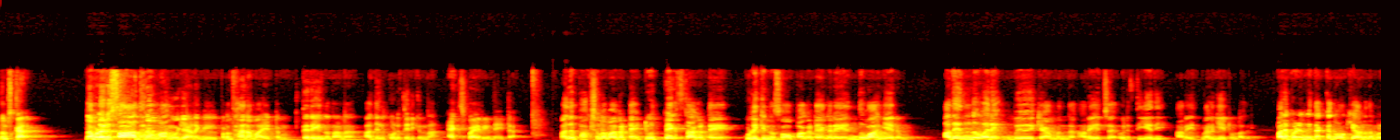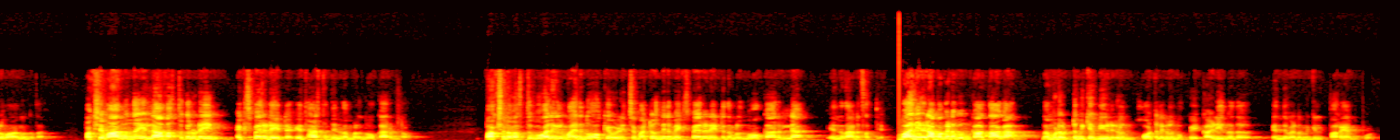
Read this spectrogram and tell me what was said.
നമസ്കാരം. നമ്മളൊരു സാധനം വാങ്ങുകയാണെങ്കിൽ പ്രധാനമായിട്ടും തിരയുന്നതാണ് അതിൽ കൊടുത്തിരിക്കുന്ന എക്സ്പയറി ഡേറ്റ് അത് ഭക്ഷണമാകട്ടെ ടൂത്ത് പേസ്റ്റ് ആകട്ടെ കുളിക്കുന്ന സോപ്പാകട്ടെ അങ്ങനെ എന്തു വാങ്ങിയാലും അത് എന്നു വരെ ഉപയോഗിക്കാമെന്ന് അറിയിച്ച് ഒരു തീയതി അറിയി നൽകിയിട്ടുണ്ട് പലപ്പോഴും ഇതൊക്കെ നോക്കിയാണ് നമ്മൾ വാങ്ങുന്നത്. പക്ഷെ വാങ്ങുന്ന എല്ലാ വസ്തുക്കളുടെയും എക്സ്പയറി ഡേറ്റ് യഥാർത്ഥത്തിൽ നമ്മൾ നോക്കാറുണ്ടോ? ഭക്ഷണ വസ്തുവോ അല്ലെങ്കിൽ മരുന്നോ ഒക്കെ ഒഴിച്ച് മറ്റൊന്നിനും എക്സ്പയർ ഡേറ്റ് നമ്മൾ നോക്കാറില്ല എന്നതാണ് സത്യം. വലിയൊരു അപകടവും കാത്താകാം നമ്മുടെ ഒട്ടുമിക്ക വീടുകളും ഹോട്ടലുകളും ഒക്കെ കഴിയുന്നത് എന്ന് വേണമെങ്കിൽ പറയാം ഇപ്പോൾ.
